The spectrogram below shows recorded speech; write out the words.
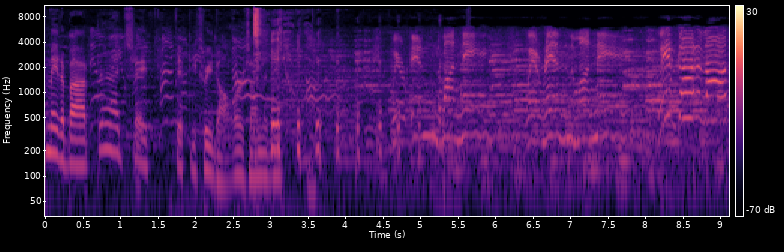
made about eh, I'd say fifty three dollars on the deal. We're in the money. We're in the money. We've got a lot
